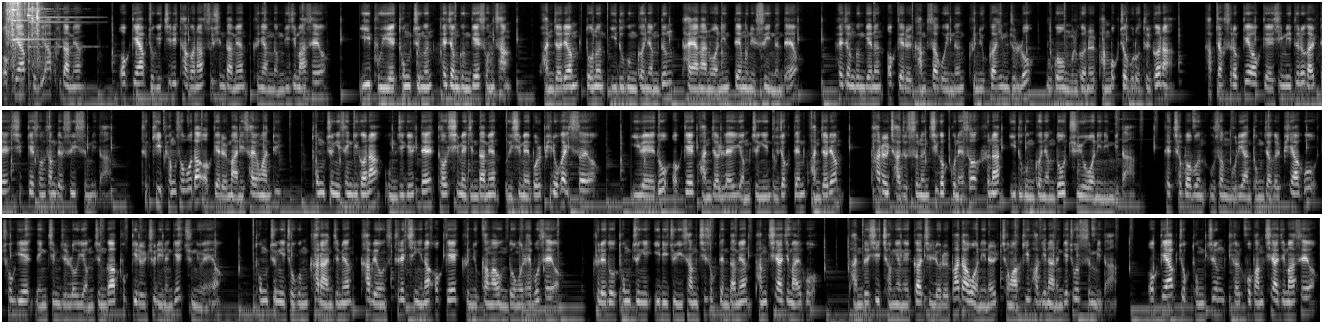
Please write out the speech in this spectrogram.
어깨 앞쪽이 아프다면, 어깨 앞쪽이 찌릿하거나 쑤신다면 그냥 넘기지 마세요. 이 부위의 통증은 회전근개 손상, 관절염 또는 이두근 건염 등 다양한 원인 때문일 수 있는데요. 회전근개는 어깨를 감싸고 있는 근육과 힘줄로 무거운 물건을 반복적으로 들거나 갑작스럽게 어깨에 힘이 들어갈 때 쉽게 손상될 수 있습니다. 특히 평소보다 어깨를 많이 사용한 뒤 통증이 생기거나 움직일 때 더 심해진다면 의심해 볼 필요가 있어요. 이외에도 어깨 관절 내 염증이 누적된 관절염, 팔을 자주 쓰는 직업군에서 흔한 이두근 건염도 주요 원인입니다. 대처법은 우선 무리한 동작을 피하고 초기에 냉찜질로 염증과 붓기를 줄이는 게 중요해요. 통증이 조금 가라앉으면 가벼운 스트레칭이나 어깨 근육 강화 운동을 해보세요. 그래도 통증이 1, 2주 이상 지속된다면 방치하지 말고 반드시 정형외과 진료를 받아 원인을 정확히 확인하는 게 좋습니다. 어깨 앞쪽 통증 결코 방치하지 마세요.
